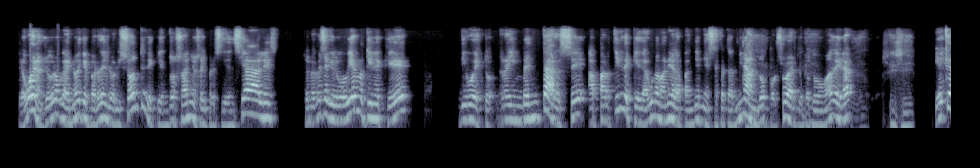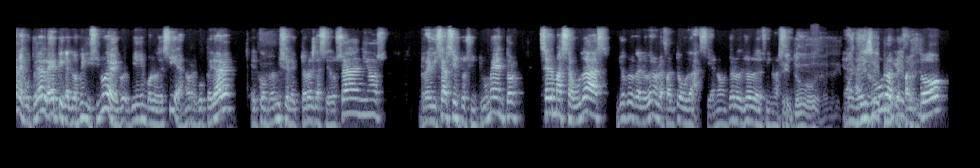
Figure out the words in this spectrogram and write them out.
pero bueno, yo creo que no hay que perder el horizonte de que en dos años hay presidenciales. Entonces me parece que el gobierno tiene que, digo esto, reinventarse a partir de que de alguna manera la pandemia se está terminando, por suerte, todo madera. Sí, sí. Y hay que recuperar la épica del 2019, bien vos lo decías, ¿no? Recuperar el compromiso electoral de hace dos años, revisar ciertos instrumentos, ser más audaz. Yo creo que al gobierno le faltó audacia, ¿no? Yo lo, yo lo defino así. Sin duda. Bueno, Hay seguro que faltó,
